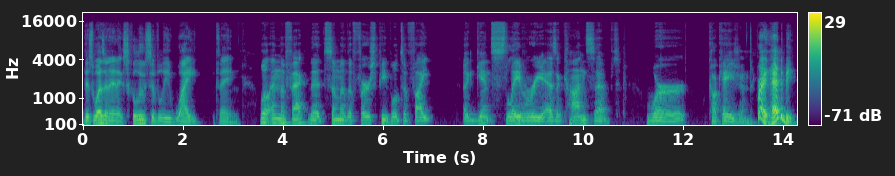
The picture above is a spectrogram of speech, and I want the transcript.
This wasn't an exclusively white thing. Well, and the fact that some of the first people to fight against slavery as a concept were Caucasian. Right, had to be.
